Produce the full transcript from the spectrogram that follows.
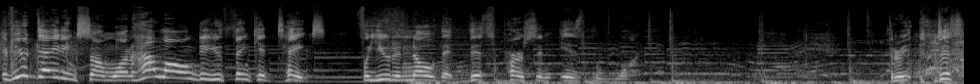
If you're dating someone, how long do you think it takes for you to know that this person is the one? Three, this.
